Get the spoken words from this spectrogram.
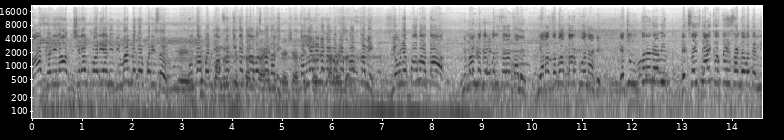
आज घडीला विश्रांतवाडी आणि विमाननगर परिसर पुरता पंजाब सारखी त्याची अवस्था झाली. कल्याणी नगरमध्ये पाप कमी. एवढे पाप आता विमाननगर परिसरात झाले याला जबाबदार कोण आहे? याची उत्तरं द्यावीत. एक्साईज काय करते हे सांगावं त्यांनी?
